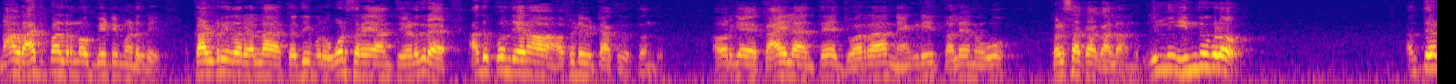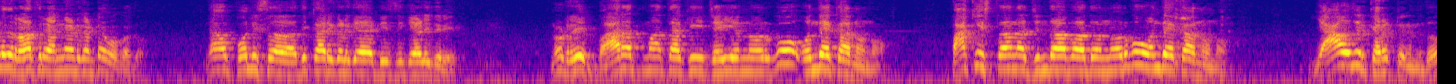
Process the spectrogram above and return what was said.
ನಾವು ರಾಜ್ಯಪಾಲರನ್ನ ಹೋಗಿ ಭೇಟಿ ಮಾಡಿದ್ರಿ. ಕಳ್ಳರಿದಾರೆ ಎಲ್ಲ ಕದೀಮರು ಓಡಿಸ್ರಯ್ಯ ಅಂತ ಹೇಳಿದ್ರೆ ಅದಕ್ಕೊಂದೇನೋ ಅಫಿಡವಿಟ್ ಹಾಕಿದ್ರು ತಂದು. ಅವ್ರಿಗೆ ಕಾಯಿಲೆ ಅಂತೆ, ಜ್ವರ, ನೆಗಡಿ, ತಲೆನೋವು ಕಳ್ಸಕ್ಕಾಗಲ್ಲ ಅಂದ್ರು. ಇಲ್ಲಿ ಹಿಂದೂಗಳು ಅಂತ ಹೇಳಿದ್ರೆ ರಾತ್ರಿ ಹನ್ನೆರಡು ಗಂಟೆ ಹೋಗೋದು. ನಾವು ಪೊಲೀಸ್ ಅಧಿಕಾರಿಗಳಿಗೆ ಡಿಸಿಗೆ ಹೇಳಿದಿರಿ. ನೋಡ್ರಿ, ಭಾರತ್ ಮಾತಾ ಕಿ ಜೈ ಅನ್ನೋರ್ಗೂ ಒಂದೇ ಕಾನೂನು. ಪಾಕಿಸ್ತಾನ ಜಿಂದಾಬಾದ್ ಅನ್ನೋರ್ಗೂ ಒಂದೇ ಕಾನೂನು. ಯಾವ್ದ್ರ ಕರೆಕ್ಟ್ ನಿಮ್ದು?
